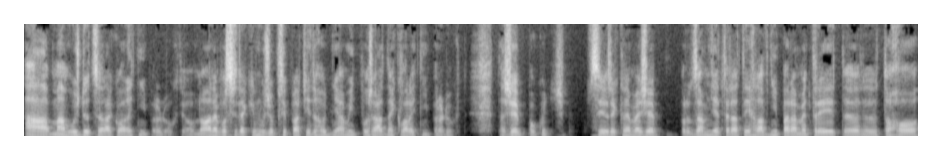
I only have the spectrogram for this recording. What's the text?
a mám už docela kvalitní produkt. Jo. No a nebo si taky můžu připlatit hodně a mít pořád nekvalitní produkt. Takže pokud si řekneme, že za mě teda ty hlavní parametry toho,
